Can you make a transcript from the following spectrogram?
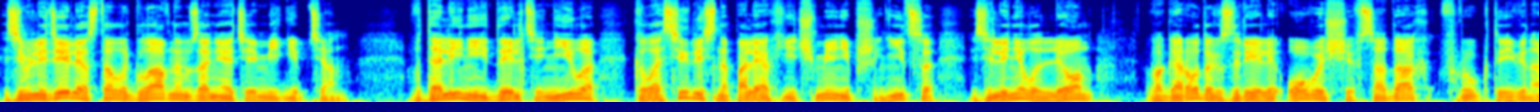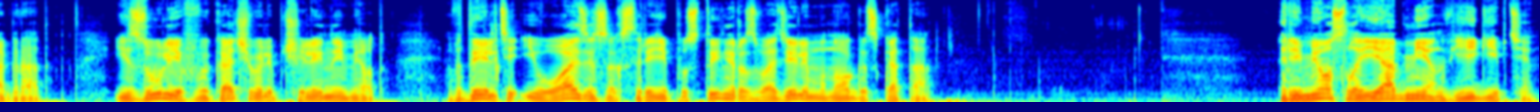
Земледелие стало главным занятием египтян. В долине и дельте Нила колосились на полях ячмень и пшеница, зеленел лен, в огородах зрели овощи, в садах фрукты и виноград. Из ульев выкачивали пчелиный мед. В дельте и оазисах среди пустыни разводили много скота. Ремесла и обмен в Египте.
